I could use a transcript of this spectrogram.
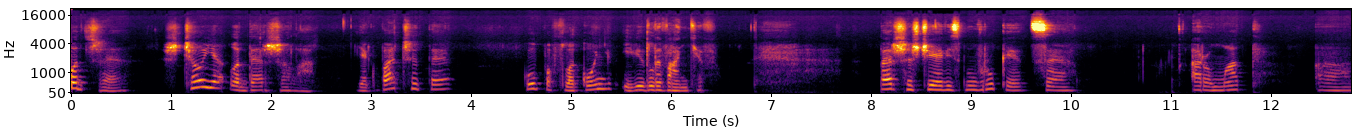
Отже, що я одержала? Як бачите, купа флаконів і відливантів. Перше, що я візьму в руки, це аромат а,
